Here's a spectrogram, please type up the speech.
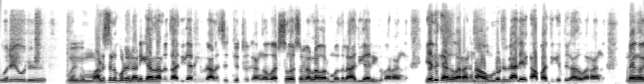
ஒரே ஒரு ஒரு மனசுல கூட நினைக்காத அளவுக்கு அதிகாரிகள் வேலை செஞ்சுட்டு இருக்காங்க வருஷம் வருஷம் வெள்ளம் வரும்போதெல்லாம் அதிகாரிகள் வராங்க. எதுக்காக வராங்கன்னா அவங்களோட வேலையை காப்பாத்திக்கிறதுக்காக வராங்க. நாங்க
